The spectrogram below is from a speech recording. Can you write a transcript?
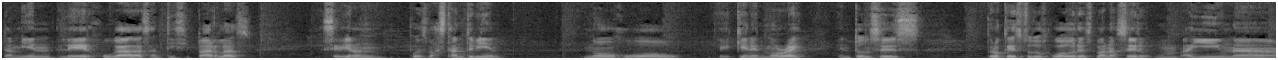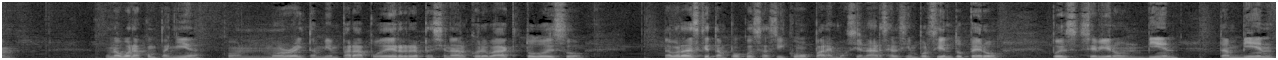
también leer jugadas, anticiparlas. Se vieron pues bastante bien. No jugó eh, Kenneth Murray. Entonces creo que estos dos jugadores van a ser mm, ahí una, una buena compañía con Murray también para poder presionar al coreback, todo eso. La verdad es que tampoco es así como para emocionarse al 100%, pero pues se vieron bien. También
